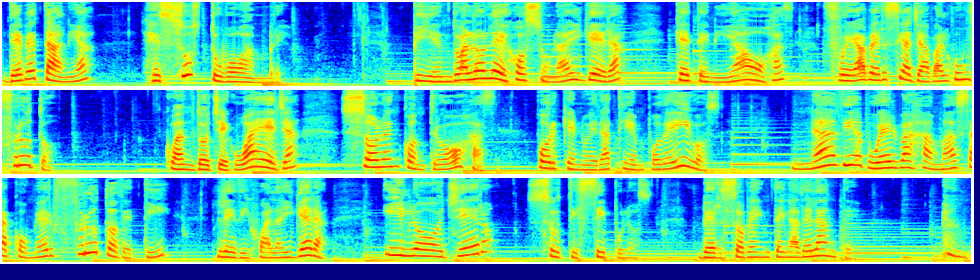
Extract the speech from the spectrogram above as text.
de Betania, Jesús tuvo hambre. Viendo a lo lejos una higuera que tenía hojas, fue a ver si hallaba algún fruto. Cuando llegó a ella, solo encontró hojas, porque no era tiempo de higos. Nadie vuelva jamás a comer fruto de ti, le dijo a la higuera, y lo oyeron sus discípulos. Verso 20 en adelante.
